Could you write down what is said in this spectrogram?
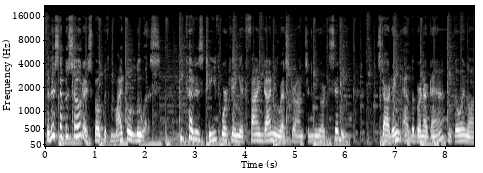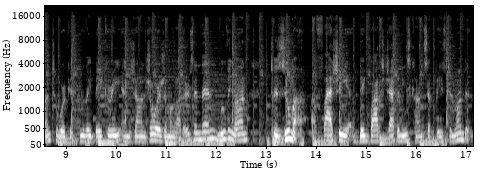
For this episode, I spoke with Michael Lewis. He cut his teeth working at fine dining restaurants in New York City, starting at Le Bernardin and going on to work at Bouley Bakery and Jean Georges, among others, and then moving on to Zuma, a flashy big box Japanese concept based in London.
